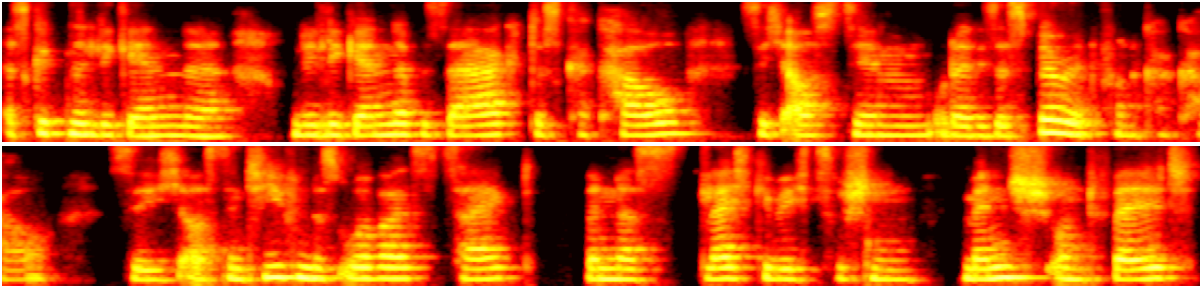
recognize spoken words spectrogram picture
es gibt eine Legende. Und die Legende besagt, dass Kakao sich aus dem, oder dieser Spirit von Kakao, sich aus den Tiefen des Urwalds zeigt, wenn das Gleichgewicht zwischen Mensch und Welt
